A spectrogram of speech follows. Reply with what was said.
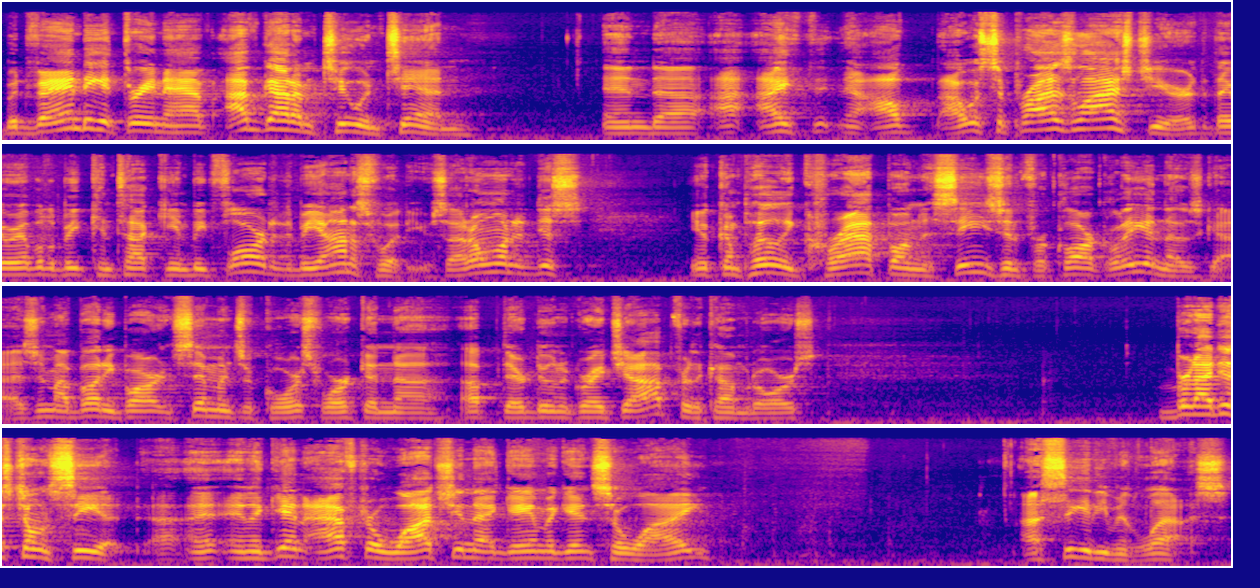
But Vandy at three and a half. I've got them two and ten. And uh, I I, th- I was surprised last year that they were able to beat Kentucky and beat Florida. To be honest with you, so I don't want to just you know, completely crap on the season for Clark Lea and those guys. And my buddy Barton Simmons, of course, working uh, up there doing a great job for the Commodores. But I just don't see it. And again, after watching that game against Hawaii, I see it even less.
